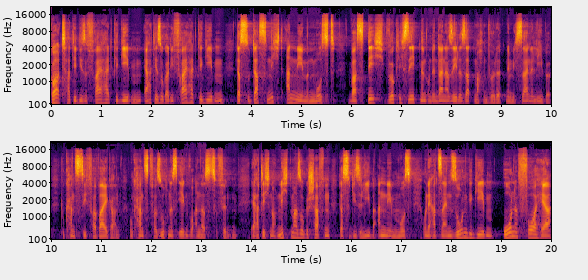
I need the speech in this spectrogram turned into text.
Gott hat dir diese Freiheit gegeben. Er hat dir sogar die Freiheit gegeben, dass du das nicht annehmen musst, was dich wirklich segnen und in deiner Seele satt machen würde, nämlich seine Liebe. Du kannst sie verweigern und kannst versuchen, es irgendwo anders zu finden. Er hat dich noch nicht mal so geschaffen, dass du diese Liebe annehmen musst. Und er hat seinen Sohn gegeben, ohne vorher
